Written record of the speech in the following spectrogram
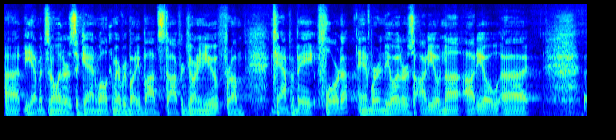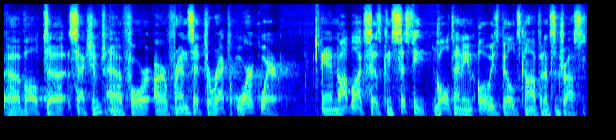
uh, the Edmonton Oilers. Again, welcome everybody. Bob Stauffer joining you from Tampa Bay, Florida. And we're in the Oilers audio, audio, uh, uh, vault uh, section uh, for our friends at Direct Workwear. And Knoblauch says consistent goaltending always builds confidence and trust.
